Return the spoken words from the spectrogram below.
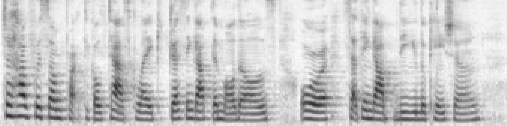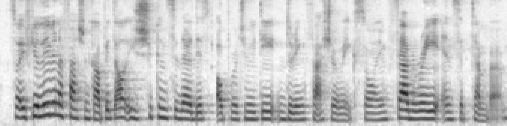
to help with some practical tasks like dressing up the models or setting up the location. So, if you live in a fashion capital, you should consider this opportunity during Fashion Week, so in February and September.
